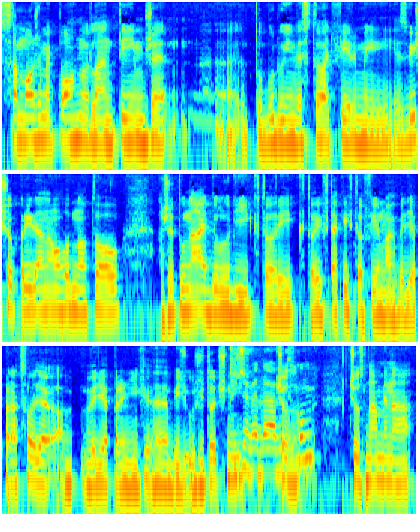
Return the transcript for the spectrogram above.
sa môžeme pohnúť len tým, že e, tu budú investovať firmy s vyššou pridanou hodnotou a že tu nájdu ľudí, ktorí, ktorí v takýchto firmách vedia pracovať a vedia pre nich e, byť užitoční. Čiže veda čo, čo znamená,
